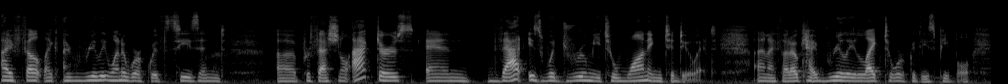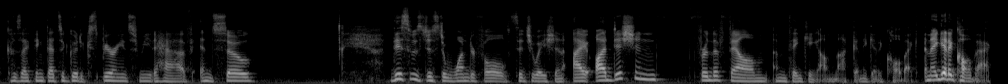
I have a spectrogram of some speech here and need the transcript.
I felt like I really want to work with seasoned uh, professional actors, and that is what drew me to wanting to do it. And I thought, okay, I'd really like to work with these people because I think that's a good experience for me to have. And so this was just a wonderful situation. I auditioned for the film. I'm thinking I'm not going to get a callback, and I get a callback.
